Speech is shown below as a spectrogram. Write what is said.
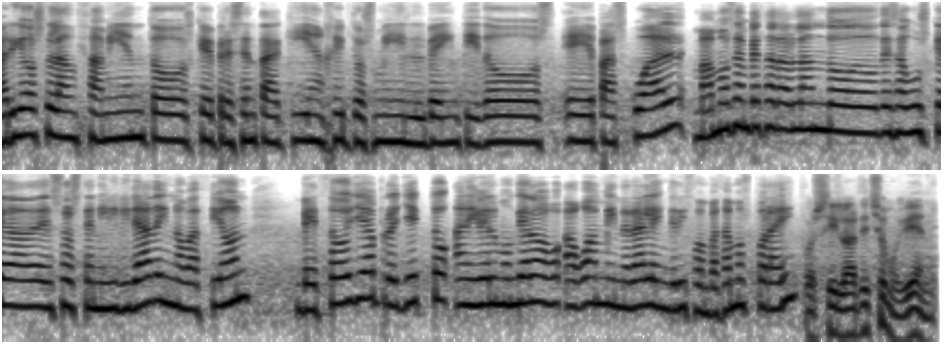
varios lanzamientos que presenta aquí en HIP 2022 eh, Pascual. Vamos a empezar hablando de esa búsqueda de sostenibilidad, de innovación. Bezoya, proyecto a nivel mundial agua mineral en grifo. ¿Empezamos por ahí? Pues sí, lo has dicho muy bien.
